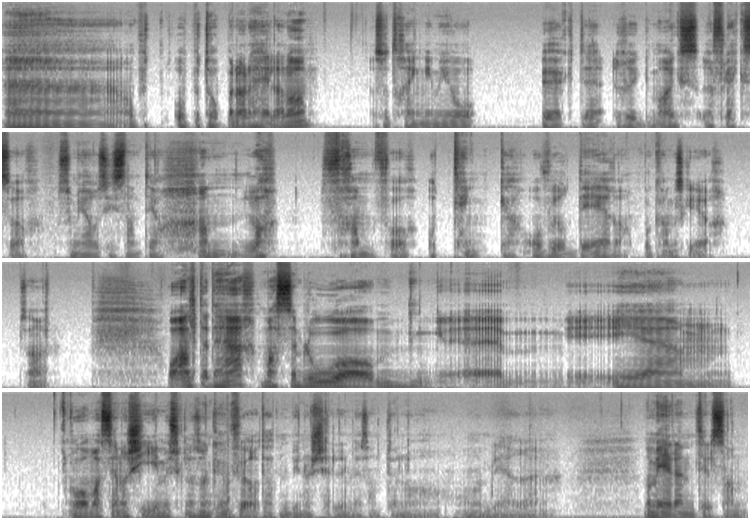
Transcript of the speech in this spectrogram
Uh, og, på, og, på, toppen av det hele, da, så trenger vi jo økte ryggmargsreflekser som gjør oss i stand til å handle framfor å tenke og vurdere på hva vi skal gjøre. Så. Og alt dette her, masse blod og eh, i, eh, og masse energi i musklene sånn, kan jo føre til at vi begynner å skjelve eh, når vi er i denne tilstanden.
